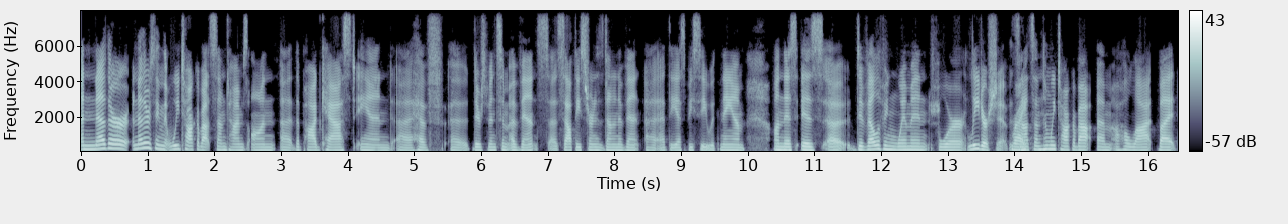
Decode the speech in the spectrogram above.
Another another thing that we talk about sometimes on uh, the podcast and uh, have uh, there's been some events. Uh, Southeastern has done an event uh, at the SBC with NAMB on this is uh, developing women for leadership. It's right. not something we talk about um, a whole lot, but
